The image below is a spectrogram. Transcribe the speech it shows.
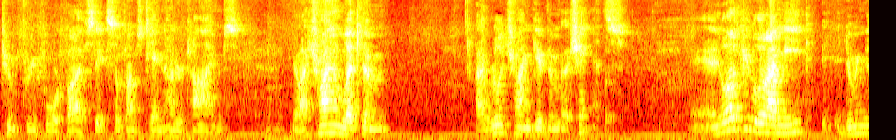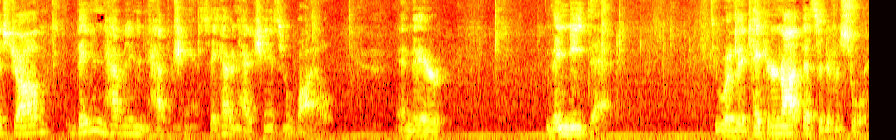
two, three, four, five, six, sometimes ten, hundred times. You know, I try and let them. I really try and give them a chance. And a lot of people that I meet doing this job, they didn't have they didn't have a chance. They haven't had a chance in a while, and they're they need that. See, whether they take it or not, that's a different story.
